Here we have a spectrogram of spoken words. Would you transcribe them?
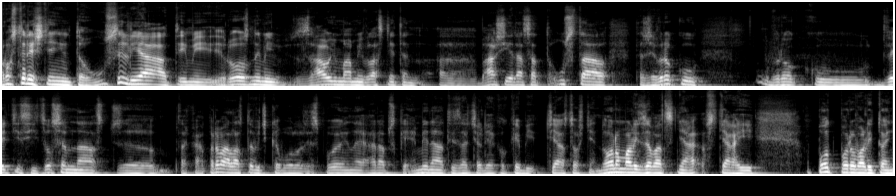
roztreštením toho úsilia a tými rôznymi záujmami vlastne ten uh, Bášira sa to ustál. Takže v roku, v roku 2018 uh, taká prvá lastovička bola, že Spojené Arabské Emiráty začali ako keby čiastočne normalizovať vzťahy, podporovali to aj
